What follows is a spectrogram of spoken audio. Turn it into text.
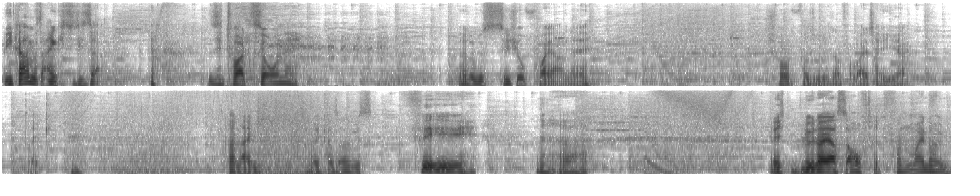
Wie kam es eigentlich zu dieser Situation? Ey? Ja, du bist Psycho Feuer, ne? Ich versuche jetzt einfach weiter hier. Dreck. Ah nein, kann sagen, ist Fee. Ja. Echt blöder erster Auftritt von meinem neuen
